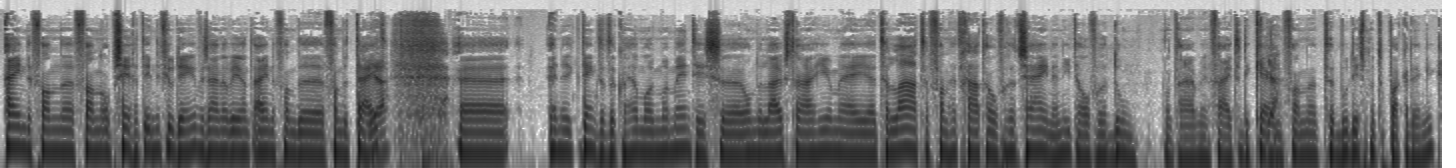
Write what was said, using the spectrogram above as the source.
einde van, eh, van op zich het interview, denk ik. We zijn alweer aan het einde van de, van de tijd. ja, en ik denk dat het ook een heel mooi moment is om de luisteraar hiermee te laten van het gaat over het zijn en niet over het doen. Want daar hebben we in feite de kern Ja. van het boeddhisme te pakken, denk ik.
